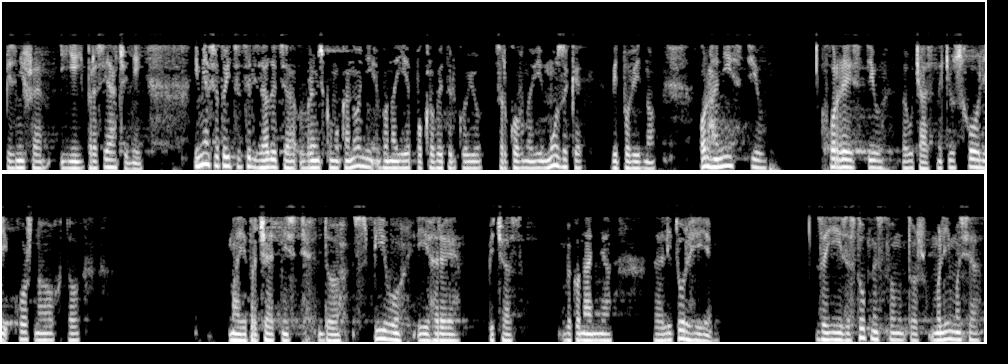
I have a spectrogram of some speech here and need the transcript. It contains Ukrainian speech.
Пізніше їй присвяченій. Ім'я Святої Цицилії згадується в римському каноні, вона є покровителькою церковної музики, відповідно, органістів, хористів, учасників схолі, кожного, хто має причетність до співу і гри під час виконання е, літургії. За її заступництвом, тож молімося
